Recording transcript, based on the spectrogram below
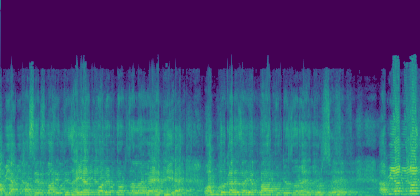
আমি আব্বাসের বাড়িতে যাইয়া দরজা লাগায় দিয়া অন্ধকারে যাইয়া পা দুটে জড়ায় ধরছে। আমি আব্বাস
